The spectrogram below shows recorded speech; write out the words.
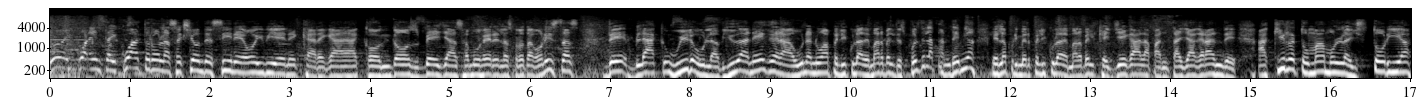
9 y 44, la sección de cine hoy viene cargada con dos bellas mujeres, las protagonistas de Black Widow, La Viuda Negra, una nueva película de Marvel. Después de la pandemia, es la primera película de Marvel que llega a la pantalla grande. Aquí retomamos la historia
